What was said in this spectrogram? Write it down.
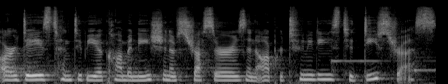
Our days tend to be a combination of stressors and opportunities to de stress.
